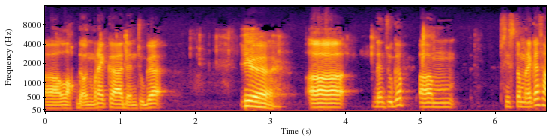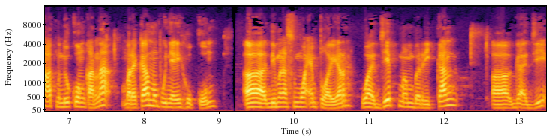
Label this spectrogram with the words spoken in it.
uh, lockdown mereka dan juga iya uh, dan juga um, sistem mereka sangat mendukung karena mereka mempunyai hukum uh, di mana semua employer wajib memberikan uh, gaji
